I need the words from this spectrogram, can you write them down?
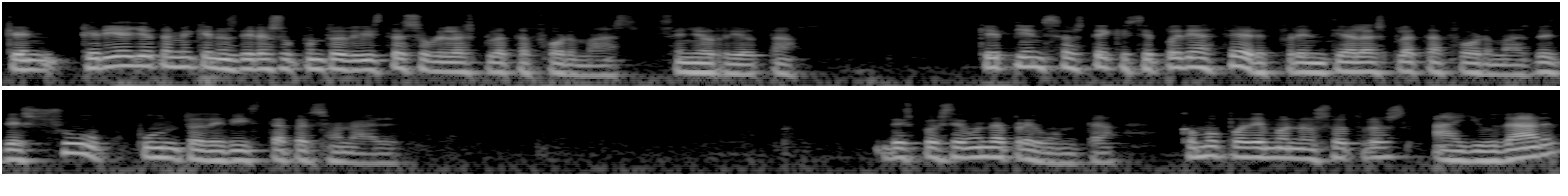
quería yo también que nos diera su punto de vista sobre las plataformas, señor Riota. ¿Qué piensa usted que se puede hacer frente a las plataformas desde su punto de vista personal? Después, segunda pregunta. ¿Cómo podemos nosotros ayudar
